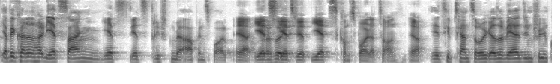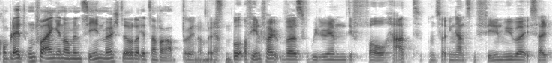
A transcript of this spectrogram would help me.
ja, wir können halt jetzt sagen, jetzt, jetzt driften wir ab in Spoiler. Ja, jetzt, Also- jetzt wird, jetzt kommt Spoiler-Town. Ja. Jetzt gibt's kein Zurück. Also wer den Film komplett unvoreingenommen sehen möchte oder jetzt einfach abdrehen am besten. Ja. Auf jeden Fall, was William Defoe hat, und zwar den ganzen Film über, ist halt,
